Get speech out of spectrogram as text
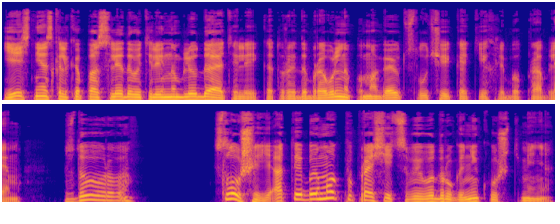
Есть несколько последователей-наблюдателей, которые добровольно помогают в случае каких-либо проблем. Здорово. Слушай, а ты бы мог попросить своего друга не кушать меня?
